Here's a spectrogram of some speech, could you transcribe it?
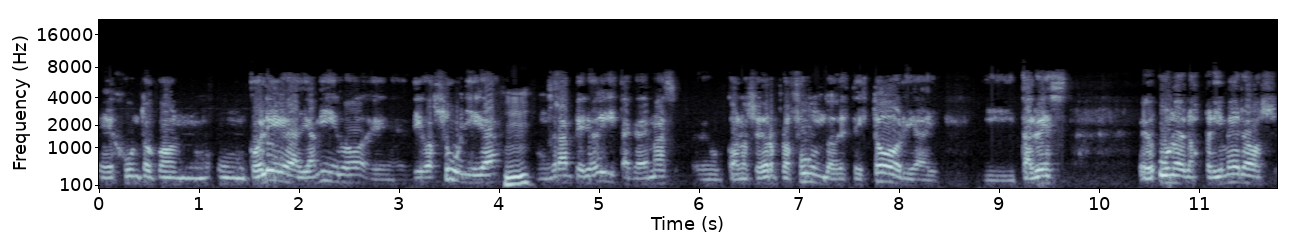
eh, junto con un colega y amigo, eh, Diego Zúñiga, Mm. un gran periodista que además eh, un conocedor profundo de esta historia y, y tal vez uno de los primeros,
